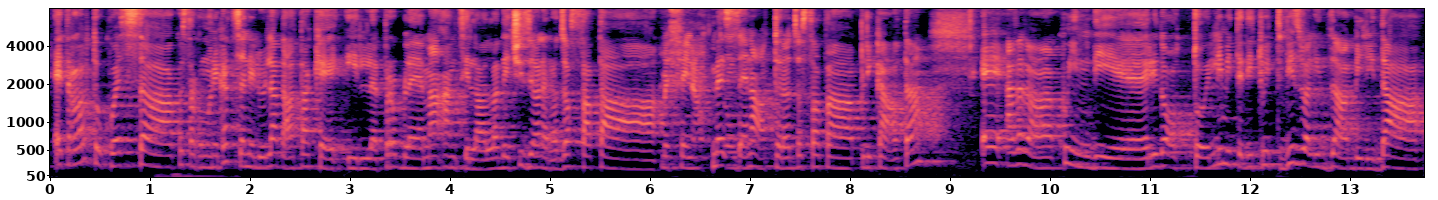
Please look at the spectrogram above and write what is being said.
E tra l'altro questa, questa comunicazione lui l'ha data che il problema anzi la, la decisione era già stata messa in atto, messa in atto era già stata applicata e aveva quindi eh, ridotto il limite di tweet visualizzabili da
